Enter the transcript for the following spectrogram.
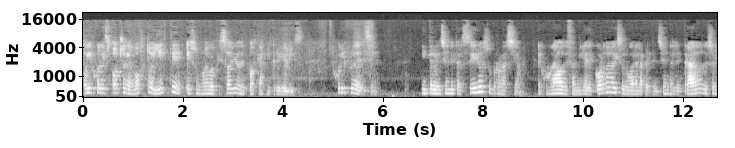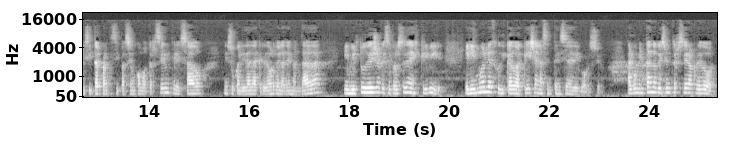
hoy es jueves 8 de agosto y este es un nuevo episodio de Podcast Microjuris. Jurisprudencia. Intervención de terceros, subrogación. El juzgado de familia de Córdoba hizo lugar a la pretensión del letrado de solicitar participación como tercero interesado en su calidad de acreedor de la demandada y en virtud de ello que se proceda a inscribir el inmueble adjudicado a aquella en la sentencia de divorcio, argumentando que si un tercero acreedor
